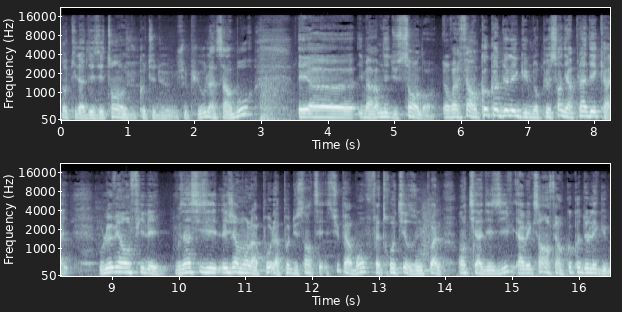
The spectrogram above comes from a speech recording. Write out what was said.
Donc, il a des étangs du côté de, je sais plus où, là, Sarrebourg. Et euh, il m'a ramené du cendre. Et on va le faire en cocotte de légumes. Donc, le cendre, il y a plein d'écailles. Vous levez en filet. Vous incisez légèrement la peau. La peau du cendre, c'est super bon. Vous faites rôtir dans une poêle anti-adhésive. Et avec ça, on faire en cocotte de légumes.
